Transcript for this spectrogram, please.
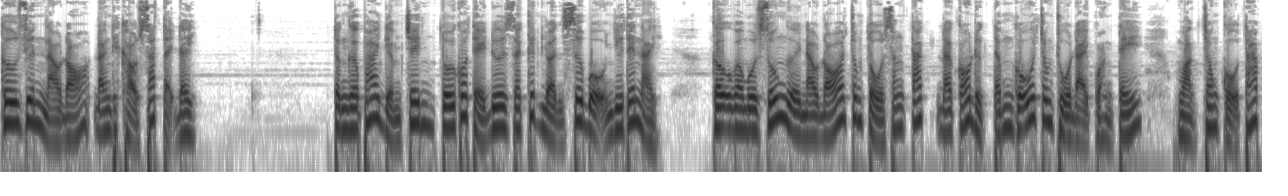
cơ duyên nào đó đang đi khảo sát tại đây. Tổng hợp hai điểm trên tôi có thể đưa ra kết luận sơ bộ như thế này. Cậu và một số người nào đó trong tổ sáng tác đã có được tấm gỗ trong chùa Đại Quảng Tế hoặc trong cổ tháp.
